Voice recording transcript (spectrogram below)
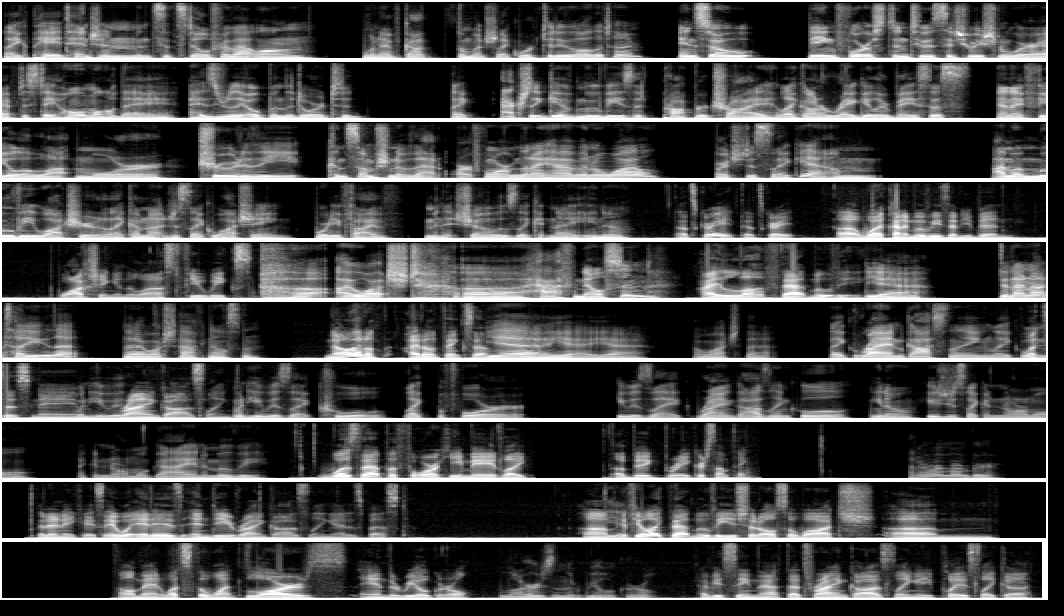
like pay attention and sit still for that long when I've got so much like work to do all the time. And so being forced into a situation where I have to stay home all day has really opened the door to like actually give movies a proper try like on a regular basis and I feel a lot more true to the consumption of that art form that I have in a while where it's just like yeah, I'm I'm a movie watcher. Like I'm not just like watching 45 minute shows like at night, you know? That's great. That's great. Uh, what kind of movies have you been watching in the last few weeks? Uh, I watched uh Half Nelson. I love that movie. Yeah. Did I not tell you that that I watched Half Nelson? No, I don't. I don't think so. Yeah, yeah, yeah. I watched that. Like Ryan Gosling like when What's his name? when he was- Ryan Gosling. when he was like cool, like before he was like Ryan Gosling cool, you know, he was just like a normal like a normal guy in a movie. Was that before he made like a big break or something? I don't remember. But in any case, it, it is indie Ryan Gosling at his best. Um, Yeah. If you like that movie, you should also watch. Um, oh man, what's the one? Lars and the Real Girl. Lars and the Real Girl? Have you seen that? That's Ryan Gosling. He plays like a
